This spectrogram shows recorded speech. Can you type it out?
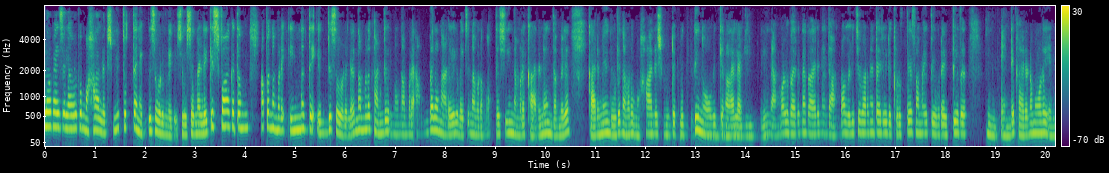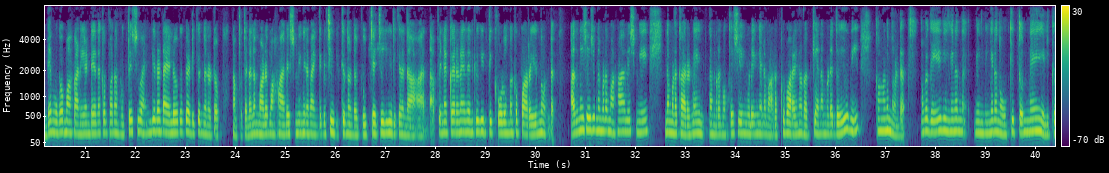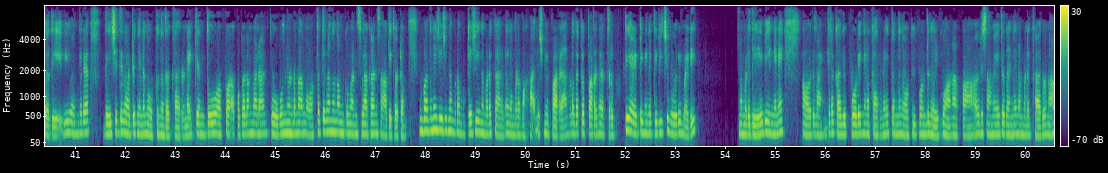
Hello guys എല്ലാവർക്കും മഹാലക്ഷ്മി പുത്തൻ എപ്പിസോഡിന്റെ വിശേഷങ്ങളിലേക്ക് സ്വാഗതം. അപ്പൊ നമ്മുടെ ഇന്നത്തെ എപ്പിസോഡിൽ നമ്മൾ കണ്ടിരുന്നു നമ്മുടെ അമ്പലനടയിൽ വെച്ച് നമ്മുടെ മുത്തശ്ശിയും നമ്മുടെ കരുണയും തമ്മിൽ കരുണയും കൂടി നമ്മുടെ മഹാലക്ഷ്മിയുടെ കുത്തി നോവിക്കുന്നതല്ലേ ഈ ഞങ്ങൾ വരുന്ന കാര്യം എന്റെ അമ്മ വിളിച്ചു പറഞ്ഞിട്ടായിരിക്കും കൃത്യസമയത്ത് ഇവിടെ എത്തിയത്? എന്റെ കരുണമോൾ എന്റെ മുഖമാ കണിയണ്ടേ എന്നൊക്കെ പറഞ്ഞ മുത്തശ്ശി ഭയങ്കര ഡയലോഗ് ഒക്കെ അടിക്കുന്നുണ്ട് കേട്ടോ അപ്പൊ തന്നെ നമ്മുടെ മഹാലക്ഷ്മി ഇങ്ങനെ ഭയങ്കര ചിരിക്കുന്നുണ്ട് പുച്ചിരിക്കുന്നുണ്ട് ഇരിക്കുന്നുണ്ട് പിന്നെ കരുണയിൽ എനിക്ക് കിട്ടിക്കോളൂ എന്നൊക്കെ പറയുന്നുണ്ട്. അതിനുശേഷം നമ്മുടെ മഹാലക്ഷ്മിയെ നമ്മുടെ കരുണയും നമ്മുടെ മുത്തശ്ശിയും കൂടെ ഇങ്ങനെ വടക്ക് പറയുന്നതൊക്കെ നമ്മുടെ ദേവി കാണുന്നുണ്ട്. അപ്പൊ ദേവി ഇങ്ങനെ ഇങ്ങനെ നോക്കി തന്നെ ഇരിക്കുക ദേവി ഭയങ്കര ദേഷ്യത്തിലായിട്ട് ഇങ്ങനെ നോക്കുന്നത്. കരുണയ്ക്ക് എന്തോ അപ്പൊ അപകടം വരാൻ പോകുന്നുണ്ടെന്ന് ആ നോട്ടത്തിലൊന്നും നമുക്ക് മനസ്സിലാക്കാൻ സാധിക്കട്ടോ അപ്പൊ അതിനുശേഷം നമ്മുടെ മുത്തശ്ശി നമ്മുടെ കരുണ നമ്മുടെ മഹാലക്ഷ്മി പറയാനുള്ളതൊക്കെ പറഞ്ഞ് തൃപ്തിയായിട്ട് ഇങ്ങനെ തിരിച്ചു പോരും വഴി നമ്മുടെ ദേവി ഇങ്ങനെ ആ ഒരു ഭയങ്കര കലിപ്പോടെ ഇങ്ങനെ കരുണയെ തന്നെ നോക്കിക്കൊണ്ട് നിൽക്കുവാണ്. അപ്പൊ ആ ഒരു സമയത്ത് തന്നെ നമ്മുടെ കരുണ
